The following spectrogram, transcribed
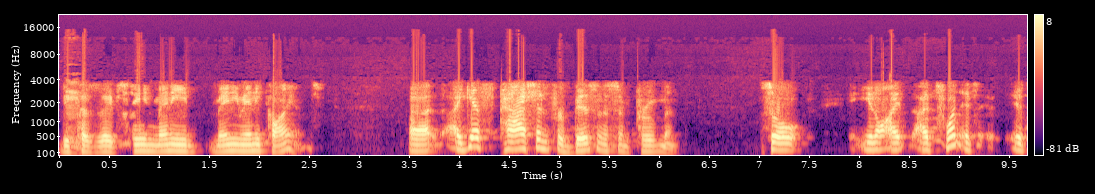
because mm. they've seen many, many, many clients uh, I guess passion for business improvement. So, you know, I, it's what it's, it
